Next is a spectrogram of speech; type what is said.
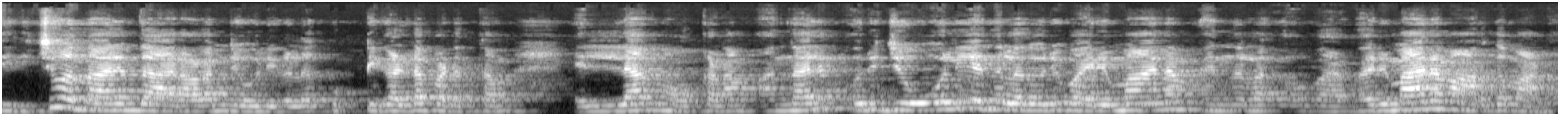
തിരിച്ചു വന്നാലും ധാരാളം ജോലികൾ കുട്ടികളുടെ പഠിത്തം എല്ലാം നോക്കണം. എന്നാലും ഒരു ജോലി എന്നുള്ളത് ഒരു വരുമാനം എന്നുള്ള വരുമാന മാർഗമാണ്.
